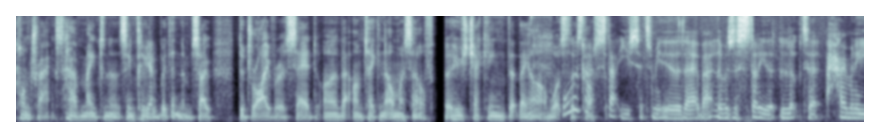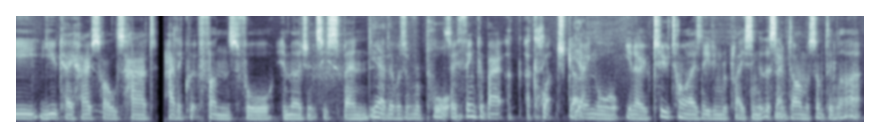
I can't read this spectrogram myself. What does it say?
contracts have maintenance included yep. within them. So the driver has said, oh, that I'm taking that on myself. But who's checking that they are? What's what the cost? Stat you said to me the other day about there was a study that looked at how many UK households had adequate funds for emergency spend. Yeah, there was a report. So think about a, a clutch going yeah. or, you know, two tyres needing replacing at the same yeah. time or something like that.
